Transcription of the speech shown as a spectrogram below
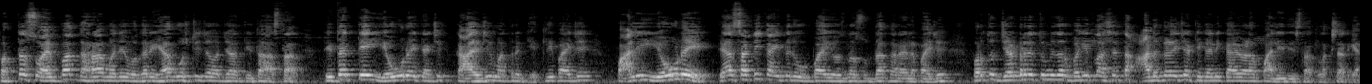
फक्त स्वयंपाक घरामध्ये वगैरे ह्या गोष्टी जेव्हा ज्या तिथं असतात तिथं ते येऊ नये त्याची काळजी मात्र घेतली पाहिजे. पाली येऊ नये त्यासाठी काहीतरी उपाययोजना सुद्धा करायला पाहिजे. परंतु जनरली तुम्ही जर बघितलं असेल तर आडगळीच्या ठिकाणी काही वेळा पाली दिसतात लक्षात घ्या.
